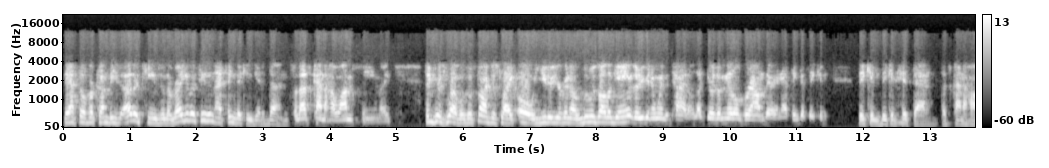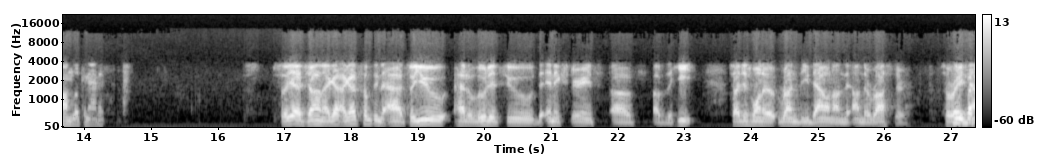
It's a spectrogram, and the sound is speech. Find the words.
They have to overcome these other teams in the regular season. I think they can get it done. So that's kind of how I'm seeing. Like, I think there's levels. It's not just like oh either you're gonna lose all the games or you're gonna win the title. Like there's a middle ground there, and I think that they can they can they can hit that. That's kind of how I'm looking at it. so yeah, John, I got I got something to add. So you had alluded to the inexperience of of the Heat. So I just want to run you down on the on the roster. So right now,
